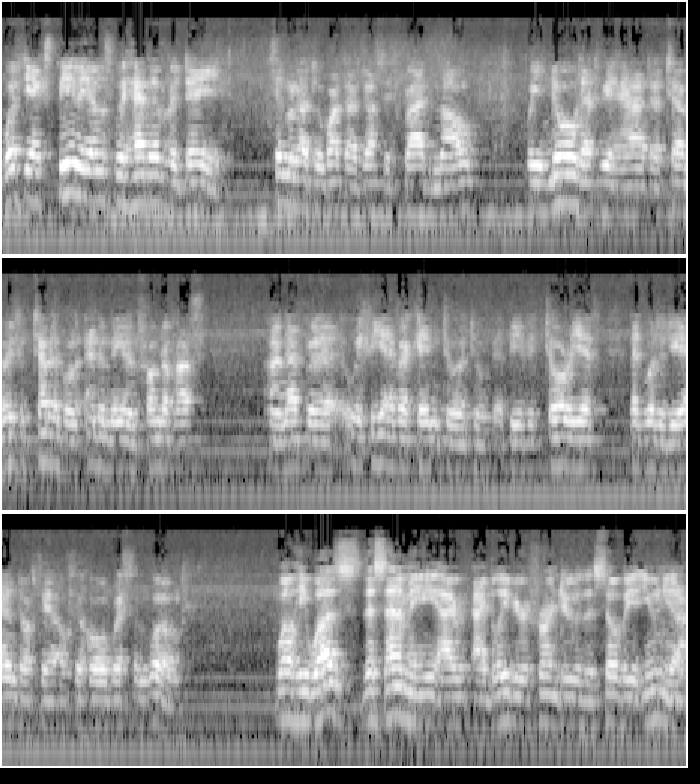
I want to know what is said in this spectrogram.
with the experience we had every day, similar to what I just described now, we knew that we had a terrific, terrible enemy in front of us, and that uh, if he ever came to to be victorious, that would be the end of the of the whole Western world. Well, he was this enemy. I, I believe you're referring to the Soviet Union. Yeah.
